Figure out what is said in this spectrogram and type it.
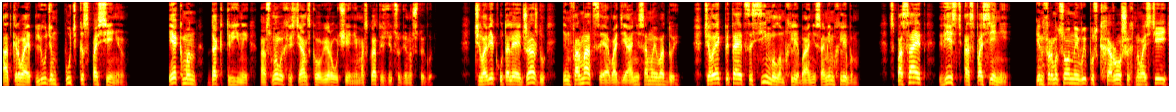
открывает людям путь к спасению. Экман «Доктрины. Основы христианского вероучения. Москва, 1996 год». Человек утоляет жажду информацией о воде, а не самой водой. Человек питается символом хлеба, а не самим хлебом. Спасает весть о спасении. Информационный выпуск хороших новостей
